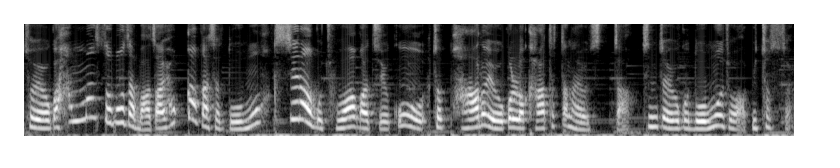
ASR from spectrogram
저 이거 한 번 써보자마자 효과가 진짜 너무 확실하고 좋아가지고 저 바로 이걸로 갈아탔잖아요, 진짜. 진짜 이거 너무 좋아. 미쳤어요.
